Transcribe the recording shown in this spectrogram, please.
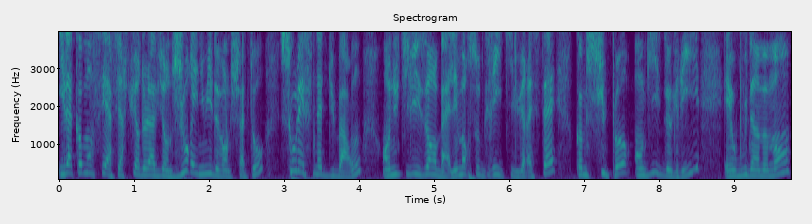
Il a commencé à faire cuire de la viande jour et nuit devant le château, sous les fenêtres du baron, en utilisant bah, les morceaux de grille qui lui restaient comme support en guise de grille. Et au bout d'un moment,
